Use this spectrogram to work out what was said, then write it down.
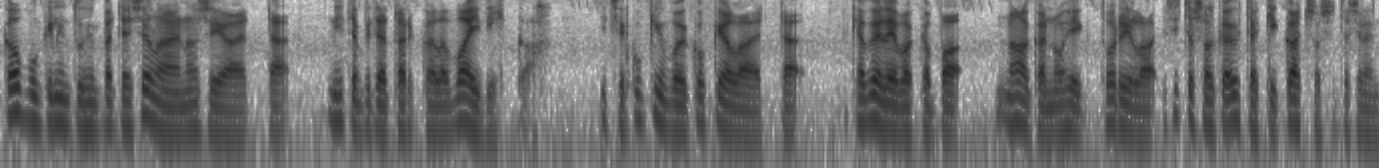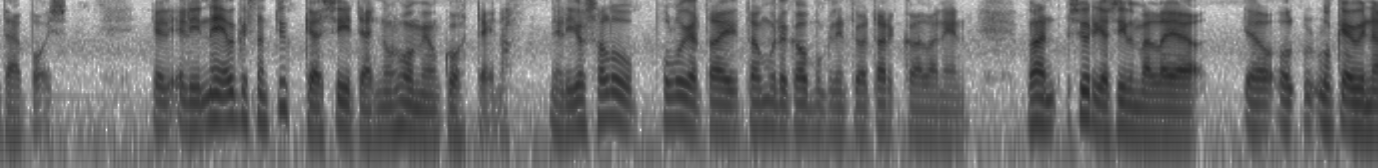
kaupunkilintuihin pätee sellainen asia, että niitä pitää tarkkailla vaivihkaa. Itse kukin voi kokeilla, että kävelee vaikkapa naakan ohi torilla, sitten jos alkaa yhtäkkiä katsoa sitä, se lentää pois. Eli, eli ne ei oikeastaan tykkää siitä, että ne on huomion kohteina. Eli jos haluaa puluja tai, tai muita kaupunkilintuja tarkkailla, niin vähän syrjäsilmällä ja, ja lukevina,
